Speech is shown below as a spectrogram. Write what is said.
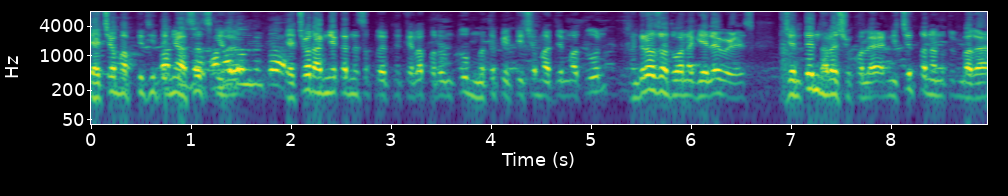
त्याच्या बाबतीतही त्यांनी असंच केलं. त्याच्यावर अन्याय करण्याचा प्रयत्न केला परंतु मतपेटीच्या माध्यमातून खंडेराव जाधवांना गेल्या वेळेस जनतेने धडा शिकवलाय आणि निश्चितपणानं तुम्ही बघा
